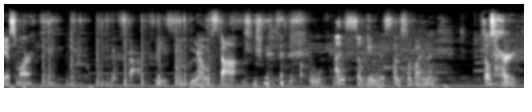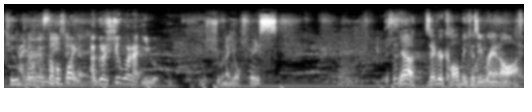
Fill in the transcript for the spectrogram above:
ASMR. No, stop, please. No, stop. Ooh, I'm so getting this. I'm so buying that. Those hurt. Two I know, player that's the whole laser point. tag. I'm gonna shoot one at you. Shooting at your face. This is Yeah, Xavier called me because he ran off.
